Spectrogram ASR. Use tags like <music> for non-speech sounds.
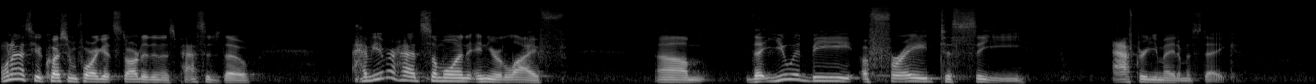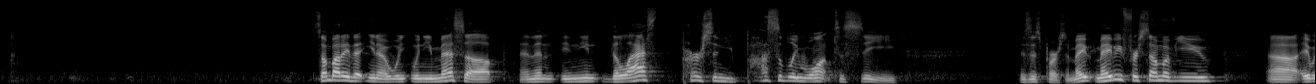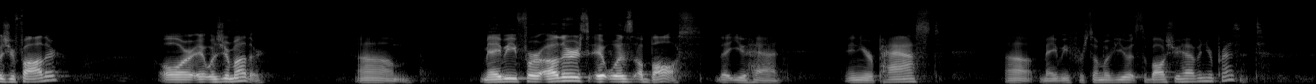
I want to ask you a question before I get started in this passage, though. Have you ever had someone in your life um, that you would be afraid to see after you made a mistake? Somebody that, you know, when, you mess up, and then and you, the last person you possibly want to see is this person. Maybe, maybe for some of you, uh, it was your father or it was your mother. Um, maybe for others, it was a boss that you had in your past. Uh, maybe for some of you, it's the boss you have in your present.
